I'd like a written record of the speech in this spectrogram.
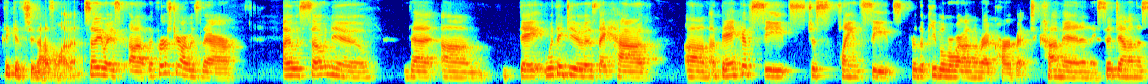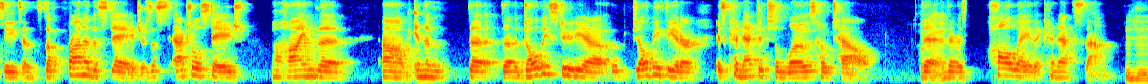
I think it's 2011. So, anyways, uh, the first year I was there, I was so new that um, they what they do is they have um, a bank of seats, just plain seats for the people who are on the red carpet to come in and they sit down on the seats and it's the front of the stage. There's this actual stage behind the um, in the the the Dolby studio, the Dolby theater is connected to Loews Hotel. Okay. there's a hallway that connects them. Mm-hmm.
